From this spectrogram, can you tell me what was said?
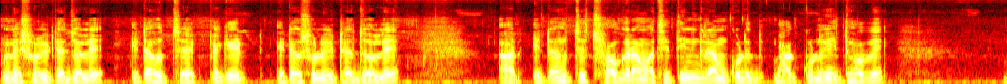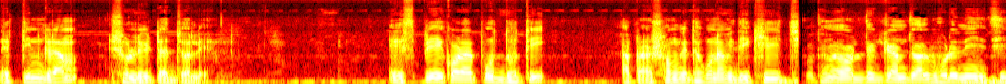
মানে ষোলো লিটার জলে, এটা হচ্ছে এক প্যাকেট, এটাও ষোলো লিটার জলে, আর এটা হচ্ছে ছ গ্রাম আছে, তিন গ্রাম করে ভাগ করে নিতে হবে। তিন গ্রাম, ষোলো লিটার জলে। এই স্প্রে করার পদ্ধতি আপনারা সঙ্গে থাকুন, আমি দেখিয়ে দিচ্ছি। প্রথমে অর্ধেক গ্রাম জল ভরে নিয়েছি,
